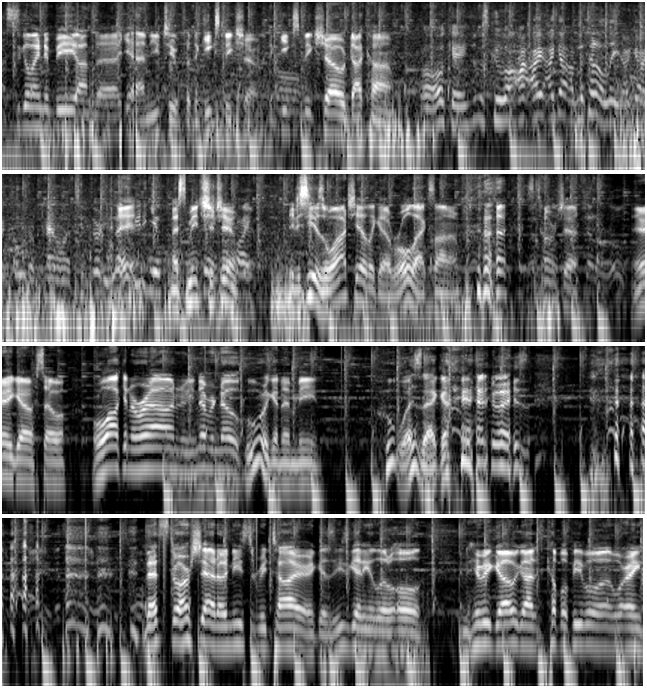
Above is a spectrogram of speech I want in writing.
This is going to be on the yeah on YouTube for the Geek Speak Show, the GeekSpeakShow.com. Oh, okay, this is cool. I, I, got I'm kind of late. I got to go to a panel at 2:30. Nice Hey, meeting you. nice to meet you too. bye. Did you see his watch? He had like a Rolex on him. Storm Shadow. There you go. So we're walking around, and you never know who we're gonna meet. Who was that guy? Anyways, that Storm Shadow needs to retire because he's getting a little old. And here we go. We got a couple people wearing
